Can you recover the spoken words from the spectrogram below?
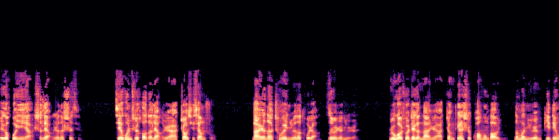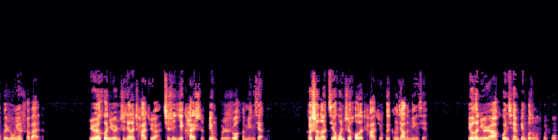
这个婚姻啊是两个人的事情，结婚之后的两个人啊朝夕相处，男人呢成为女人的土壤，滋润着女人。如果说这个男人啊整天是狂风暴雨，那么女人必定会容颜衰败的。女人和女人之间的差距啊，其实一开始并不是说很明显的，可是呢，结婚之后的差距会更加的明显。有的女人啊婚前并不怎么突出，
